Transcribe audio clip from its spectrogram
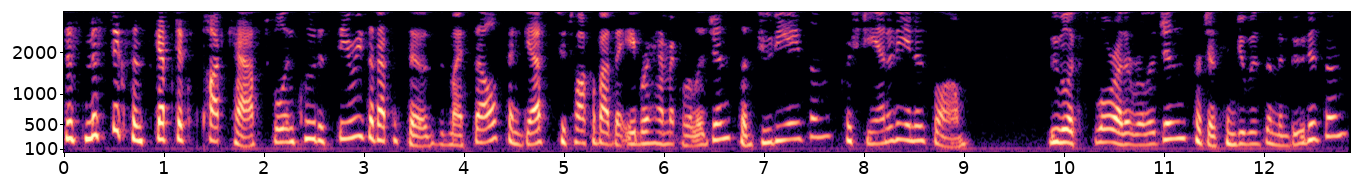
This Mystics and Skeptics podcast will include a series of episodes with myself and guests to talk about the Abrahamic religions of Judaism, Christianity, and Islam. We will explore other religions such as Hinduism and Buddhism,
